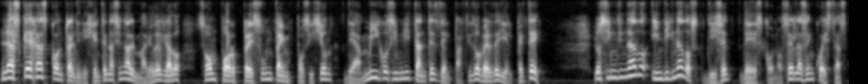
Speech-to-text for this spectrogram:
Las quejas contra el dirigente nacional Mario Delgado son por presunta imposición de amigos y militantes del Partido Verde y el PT. Los indignados dicen desconocer las encuestas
